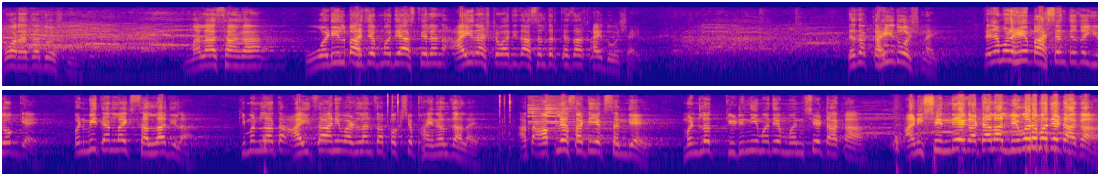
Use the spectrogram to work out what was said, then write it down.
पोराचा दोष नाही. मला सांगा वडील भाजपमध्ये असलेला आणि आई राष्ट्रवादीत असेल तर त्याचा काय दोष आहे? त्याचा काही दोष नाही. त्याच्यामुळे हे भाषण त्याचं योग्य आहे. पण मी त्यांना एक सल्ला दिला की म्हणलं आता आईचा आणि वडिलांचा पक्ष फायनल झालाय. आता आपल्यासाठी एक संधी आहे. म्हटलं किडनीमध्ये मनसे टाका आणि शिंदे गटाला लिव्हरमध्ये टाका.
